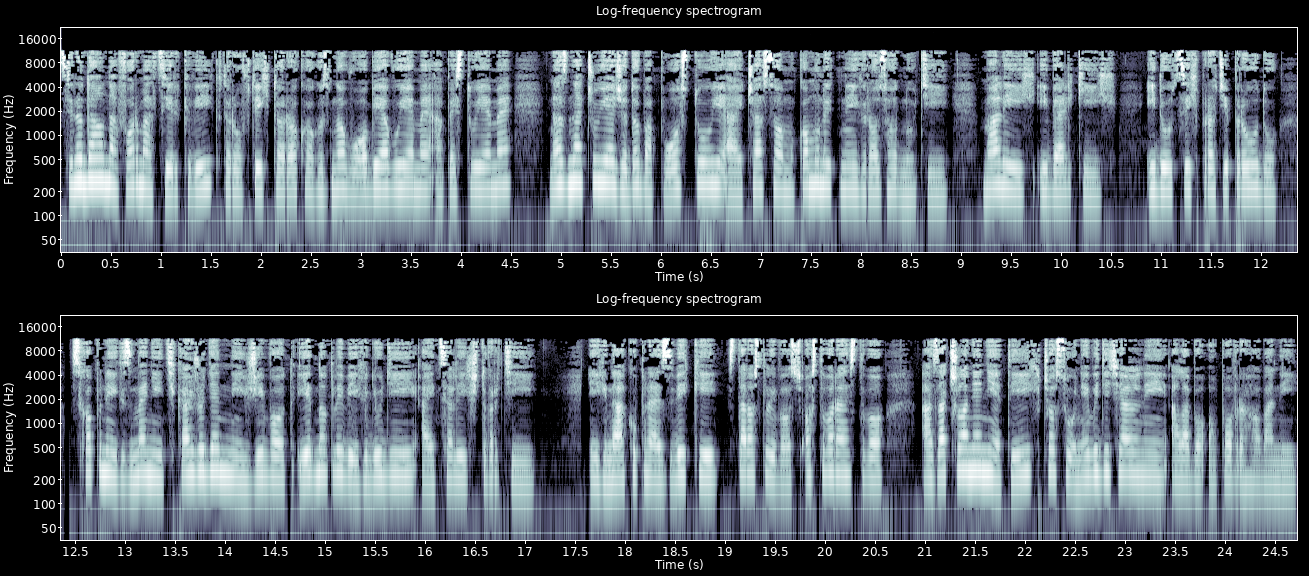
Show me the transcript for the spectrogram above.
Synodálna forma cirkvy, ktorú v týchto rokoch znovu objavujeme a pestujeme, naznačuje, že doba pôstu je aj časom komunitných rozhodnutí, malých i veľkých, idúcich proti prúdu, schopných zmeniť každodenný život jednotlivých ľudí aj celých štvrtí. Ich nákupné zvyky, starostlivosť o stvorenstvo a začlenenie tých, čo sú neviditeľní alebo opovrhovaní.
